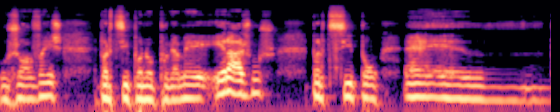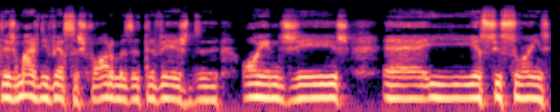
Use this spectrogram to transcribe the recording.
Os jovens participam no programa Erasmus, participam eh, das mais diversas formas, através de ONGs eh, e associações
